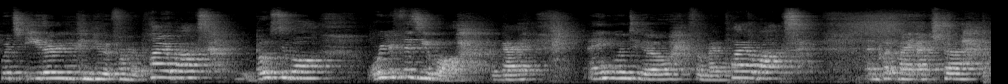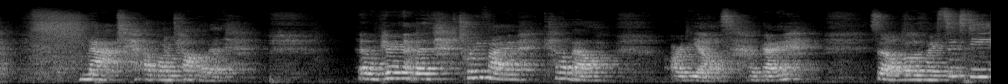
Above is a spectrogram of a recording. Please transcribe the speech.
which either you can do it from your plyo box, Bosu ball, or your physio ball, okay? I'm going to go from my plyo box and put my extra mat up on top of it. And I'm pairing that with 25 kettlebell RDLs, okay? So I'll go with my 60,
